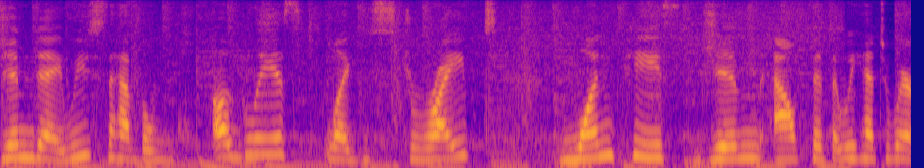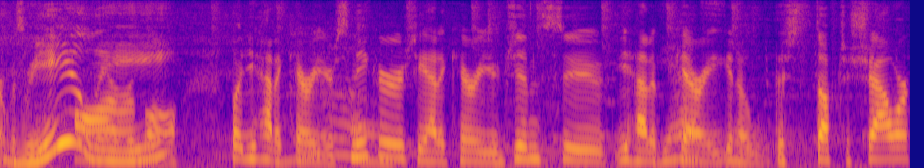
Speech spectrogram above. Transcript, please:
gym day. We used to have the ugliest, like striped one-piece gym outfit that we had to wear. It was really horrible. But you had to carry your sneakers, you had to carry your gym suit, you had to yes. carry, you know, the stuff to shower.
